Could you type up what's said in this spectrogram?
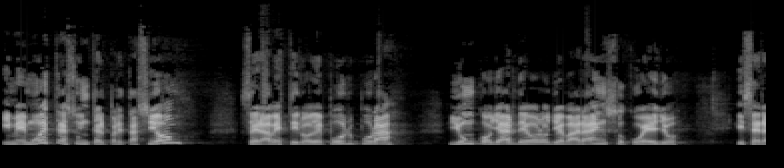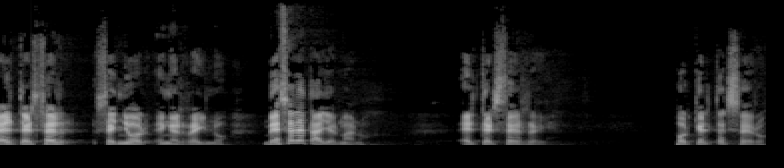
y me muestre su interpretación, será vestido de púrpura y un collar de oro llevará en su cuello y será el tercer señor en el reino. ¿Ve ese detalle, hermano? El tercer rey. ¿Por qué el tercero?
